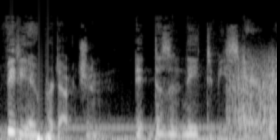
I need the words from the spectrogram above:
Video production. It doesn't need to be scary.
